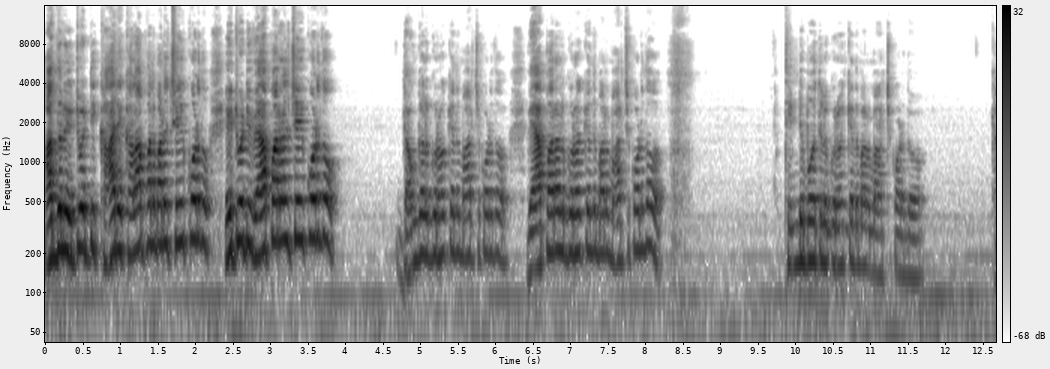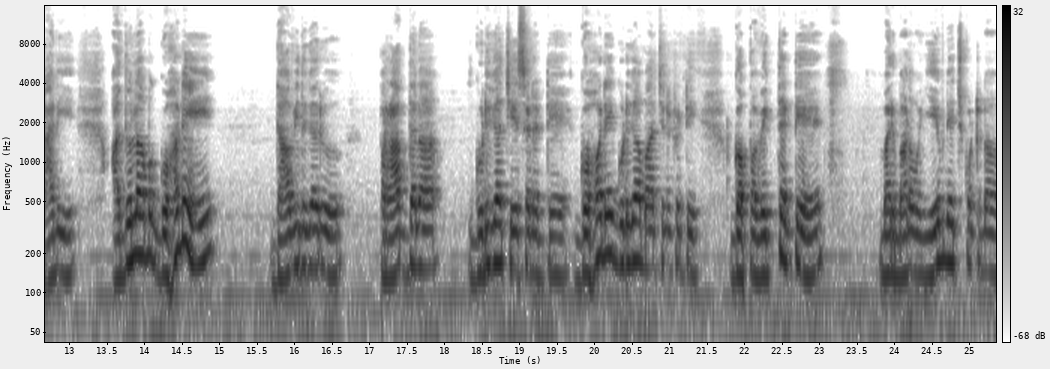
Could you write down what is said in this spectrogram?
అందులో ఎటువంటి కార్యకలాపాలు మనం చేయకూడదు. ఎటువంటి వ్యాపారాలు చేయకూడదు. దొంగల గృహం కింద మార్చకూడదు. వ్యాపారాల గృహం కింద మనం మార్చకూడదు. తిండిబోతుల గృహం కింద మనం మార్చకూడదు. కానీ అదులామ గుహనే దావిద్ గారు ప్రార్థన గుడిగా చేశాడంటే గుహనే గుడిగా మార్చినటువంటి గొప్ప వ్యక్తి అంటే మరి మనం ఏమి నేర్చుకుంటున్నాం?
